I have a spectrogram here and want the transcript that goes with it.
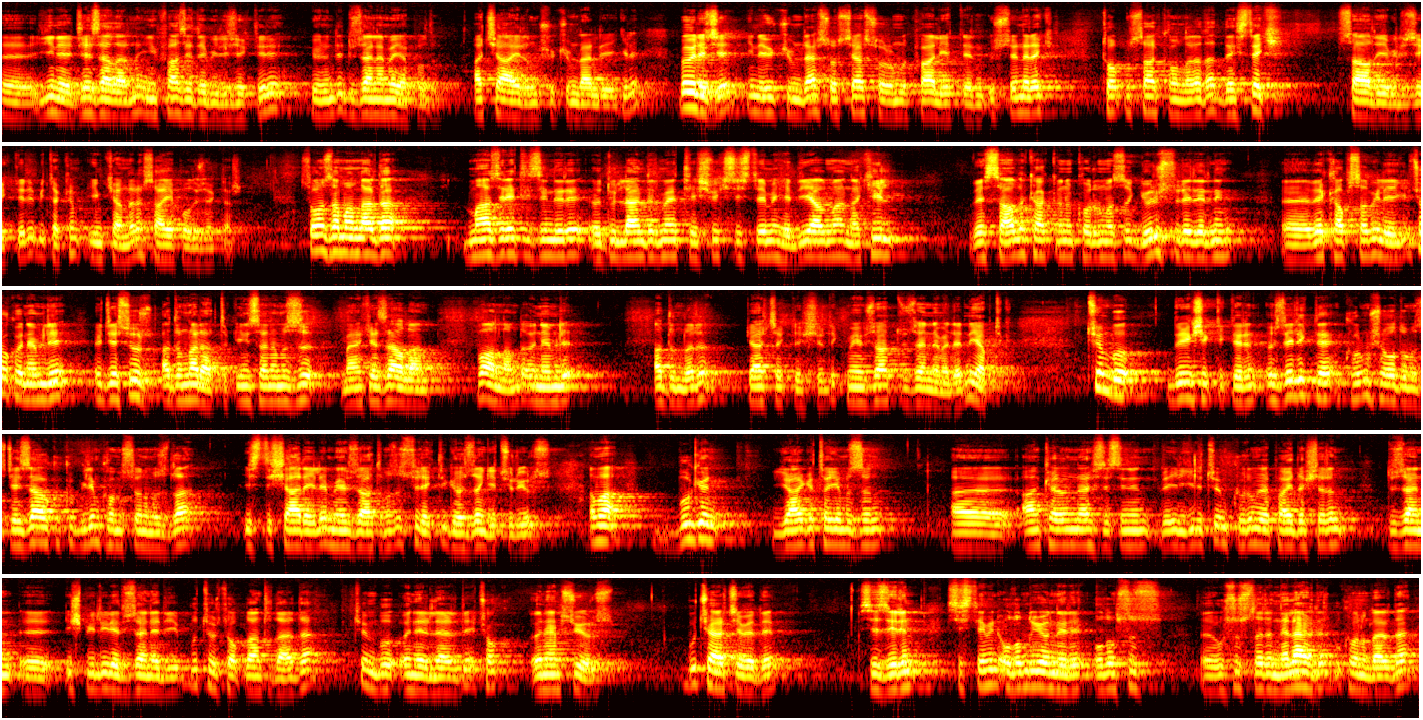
e, yine cezalarını infaz edebilecekleri yönünde düzenleme yapıldı. Açığa ayrılmış hükümlerle ilgili. Böylece yine hükümler sosyal sorumluluk faaliyetlerini üstlenerek toplumsal konulara da destek sağlayabilecekleri bir takım imkanlara sahip olacaklar. Son zamanlarda mazeret izinleri, ödüllendirme, teşvik sistemi, hediye alma, nakil ve sağlık hakkının korunması, görüş sürelerinin e, ve kapsamı ile ilgili çok önemli ve cesur adımlar attık. İnsanımızı merkeze alan bu anlamda önemli adımları gerçekleştirdik. Mevzuat düzenlemelerini yaptık. Tüm bu değişikliklerin özellikle kurmuş olduğumuz Ceza Hukuku Bilim Komisyonumuzla istişareyle mevzuatımızı sürekli gözden geçiriyoruz. Ama bugün Yargıtay'ımızın, eee, Ankara Üniversitesi'nin ve ilgili tüm kurum ve paydaşların düzen eee, işbirliğiyle düzenlediği bu tür toplantılarda tüm bu önerileri de çok önemsiyoruz. Bu çerçevede sizlerin sistemin olumlu yönleri, olumsuz e, hususları nelerdir bu konularda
